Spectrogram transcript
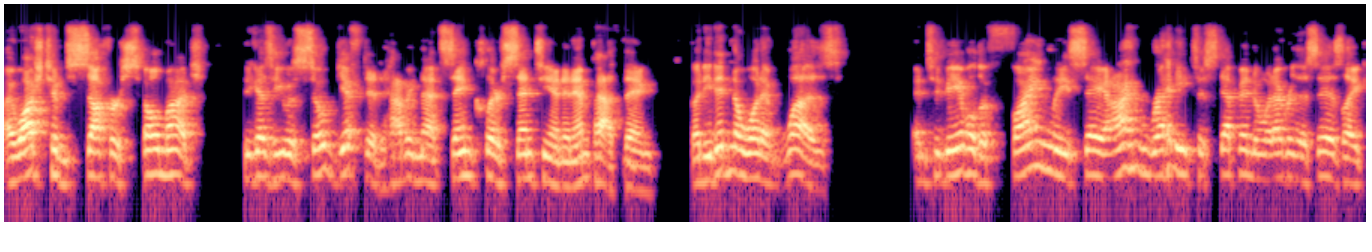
I watched him suffer so much because he was so gifted having that same clairsentient and empath thing, but he didn't know what it was and to be able to finally say i'm ready to step into whatever this is like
